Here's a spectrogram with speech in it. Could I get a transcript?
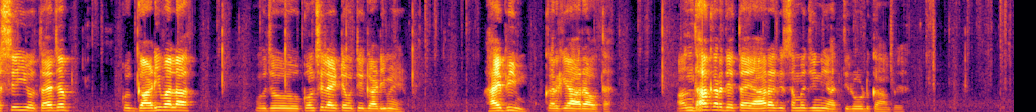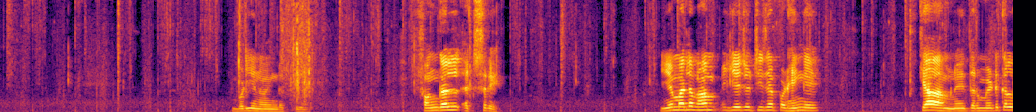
ऐसे ही होता है जब कोई गाड़ी वाला वो जो कौन सी लाइटें होती है गाड़ी में हाई बीम करके आ रहा होता है। अंधा कर देता है यार आगे समझ ही नहीं आती रोड कहाँ पे। बड़ी अनोइंग लगती है। फंगल एक्सरे ये मतलब हम ये जो चीज़ें पढ़ेंगे, क्या हमने इधर मेडिकल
